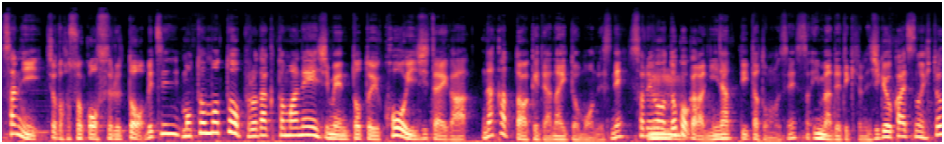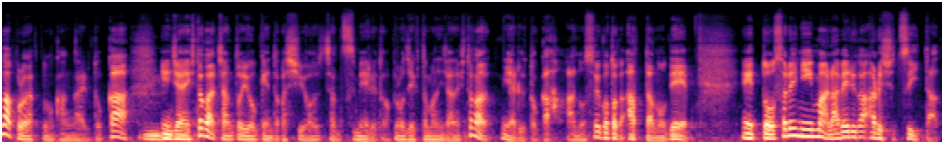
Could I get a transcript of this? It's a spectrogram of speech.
さらにちょっと補足をすると、別にもともとプロダクトマネージメントという行為自体がなかったわけではないと思うんですね。それをどこかが担っていたと思うんですね。そ今出てきたように事業開発の人がプロダクトを考えるとか、うんエンジニアの人がちゃんと要件とか仕様をちゃんと詰めるとか、プロジェクトマネージャーの人がやるとか、あの、そういうことがあったので、えっと、それにまあラベルがある種ついた、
